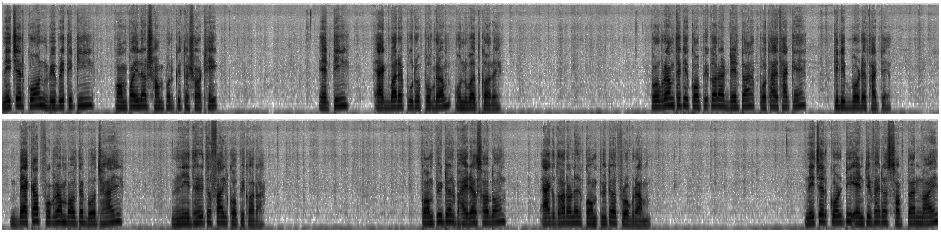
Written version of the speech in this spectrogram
নিচের কোন বিবৃতিটি কম্পাইলার সম্পর্কিত সঠিক। এটি একবারে পুরো প্রোগ্রাম অনুবাদ করে। প্রোগ্রাম থেকে কপি করা ডেটা কোথায় থাকে? ক্লিপবোর্ডে থাকে। ব্যাকআপ প্রোগ্রাম বলতে বোঝায় নির্ধারিত ফাইল কপি করা। কম্পিউটার ভাইরাস হল এক ধরনের কম্পিউটার প্রোগ্রাম। নিচের কোনটি অ্যান্টিভাইরাস সফটওয়্যার নয়,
